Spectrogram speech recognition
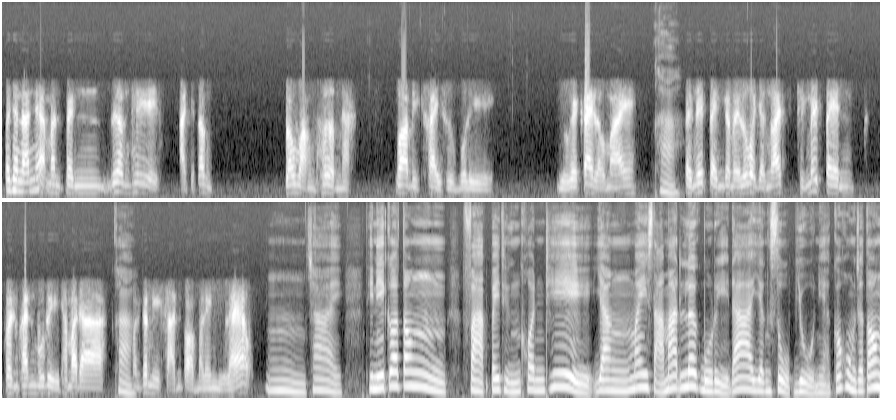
เพราะฉะนั้นเนี่ยมันเป็นเรื่องที่อาจจะต้องระวังเพิ่มนะว่ามีใครสูบบุหรี่อยู่ใกล้ๆเราไหมค่ะเป็นไม่เป็นก็ไม่รู้ว่าอย่างน้อย ถึงไม่เป็นคนคันบุหรี่ธรรมดาค่ะมันก็มีสารก่อมะเร็งอยู่แล้ว อืมใช่ ทีนี้ก็ต้องฝากไปถึงคนที่ยังไม่สามารถเลิกบุหรี่ได้ยังสูบอยู่เนี่ย ก็คงจะต้อง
